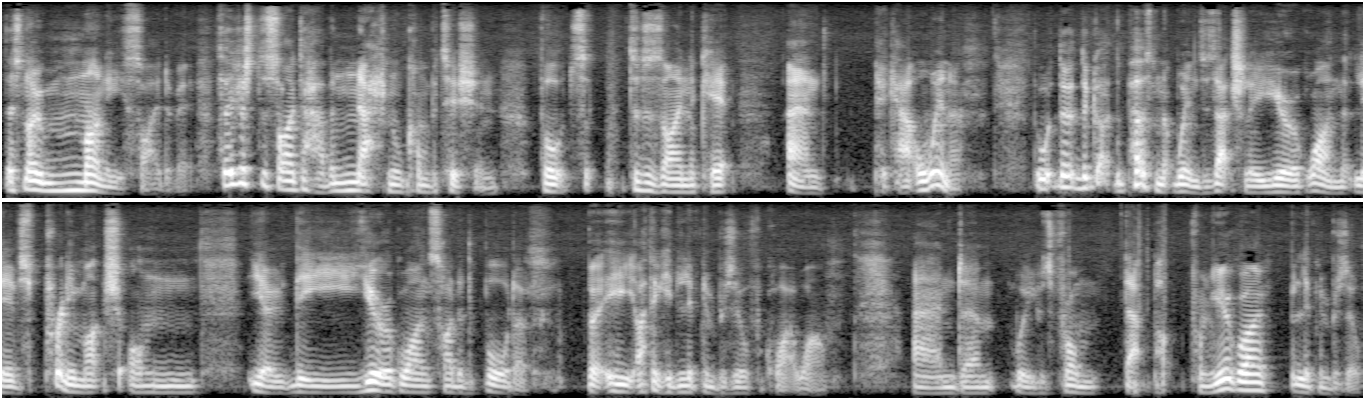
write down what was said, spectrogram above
There's no money side of it. So they just decide to have a national competition for to design the kit and pick out a winner. The, the, the, guy, the person that wins is actually a Uruguayan that lives pretty much on you know the Uruguayan side of the border, but he I think he'd lived in Brazil for quite a while, and um, well he was from that from Uruguay but lived in Brazil,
